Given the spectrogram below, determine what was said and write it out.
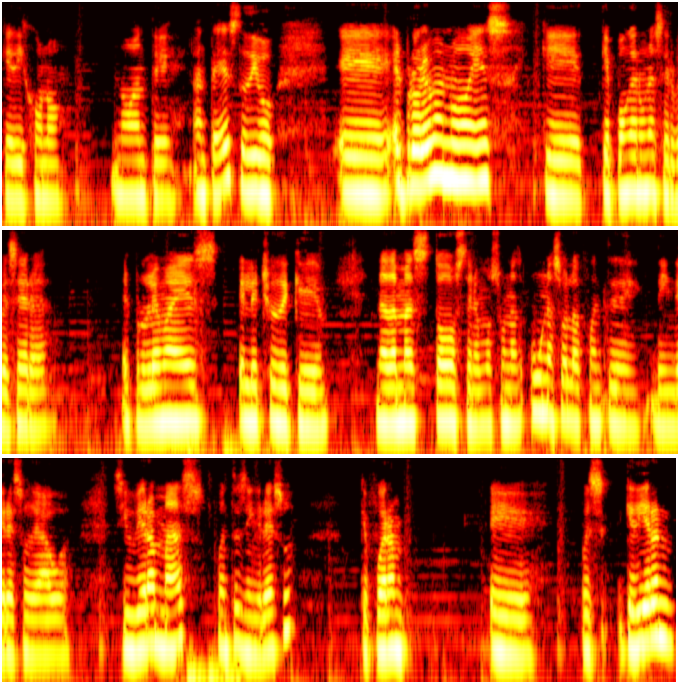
que dijo no, no ante, ante esto. Digo, eh, el problema no es que, que pongan una cervecera, el problema es el hecho de que nada más todos tenemos una, una sola fuente de, de ingreso de agua. Si hubiera más fuentes de ingreso, que fueran, eh, pues, que dieran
